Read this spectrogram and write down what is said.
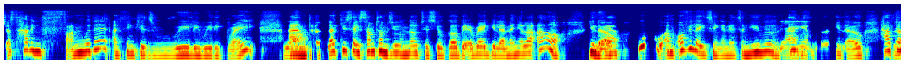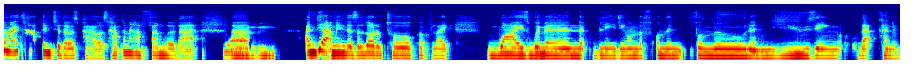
just having fun with it, I think is really, really great. Yeah. And uh, like you say, sometimes you'll notice you'll go a bit irregular and then you're like, oh, you know, yeah. ooh, I'm ovulating and it's a new moon. Yeah, you know, how can I tap into those powers? How can I have fun with that? Um, and yeah, I mean, there's a lot of talk of like, wise women bleeding on the on the full moon and using that kind of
